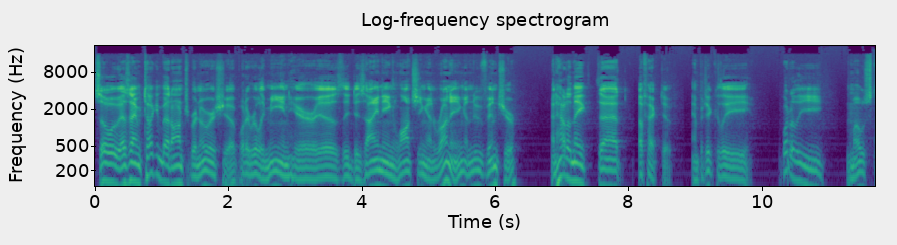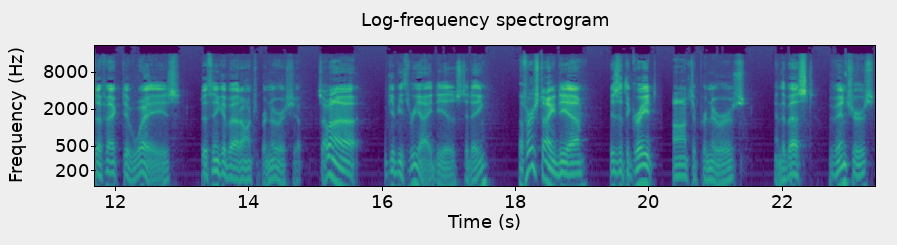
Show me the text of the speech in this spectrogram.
So, as I'm talking about entrepreneurship, what I really mean here is the designing, launching, and running a new venture and how to make that effective. And particularly, what are the most effective ways to think about entrepreneurship. So I want to give you three ideas today. The first idea is that the great entrepreneurs and the best ventures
